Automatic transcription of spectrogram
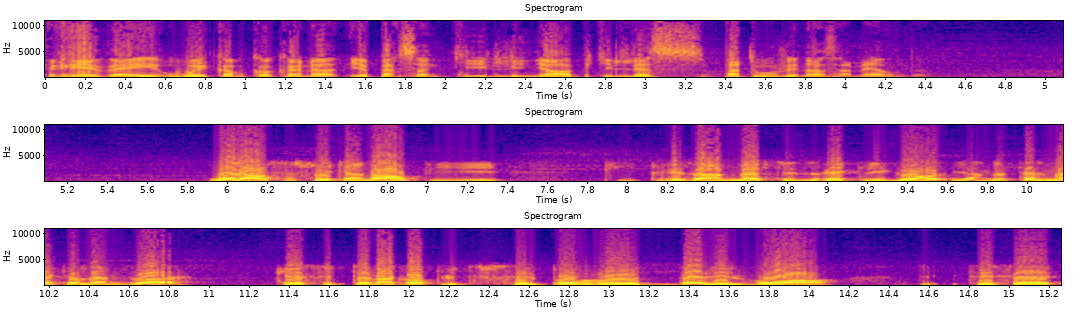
réveille, wake up coconut. Il n'y a personne qui l'ignore et qui le laisse patauger dans sa merde. Ben non, c'est sûr que non. Puis, puis présentement, je te dirais que les gars, il y en a tellement qui ont de la misère que c'est peut-être encore plus difficile pour eux d'aller le voir tu sais, c'est,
